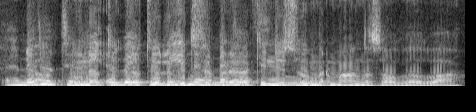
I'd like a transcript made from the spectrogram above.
Gemiddeld, Ja, nu natu- wij natuurlijk, het verbruik in de zomermaanden zal wel wat,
